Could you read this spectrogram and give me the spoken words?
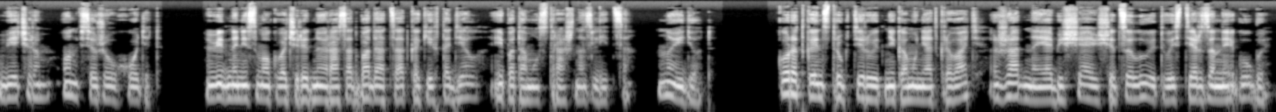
Вечером он все же уходит, Видно, не смог в очередной раз отбодаться от каких-то дел и потому страшно злиться. Но идет. Коротко инструктирует никому не открывать, жадно и обещающе целует в истерзанные губы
